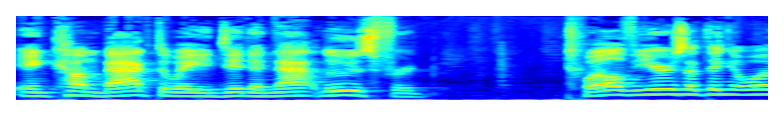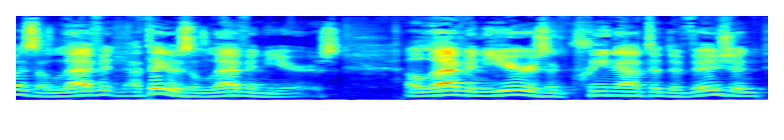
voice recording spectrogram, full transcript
and come back the way he did and not lose for 12 years, I think it was, 11, I think it was 11 years, 11 years and clean out the division.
